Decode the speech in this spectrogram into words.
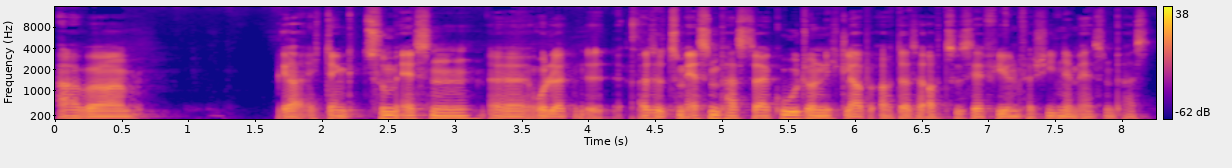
Aber ja, ich denke zum Essen äh, oder äh, also zum Essen passt er gut und ich glaube auch, dass er auch zu sehr vielen verschiedenen Essen passt.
